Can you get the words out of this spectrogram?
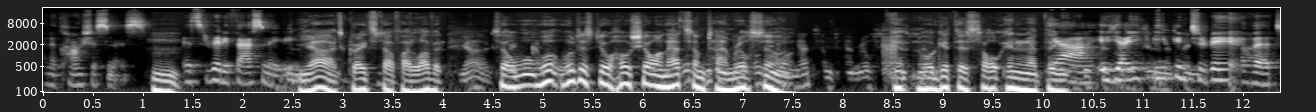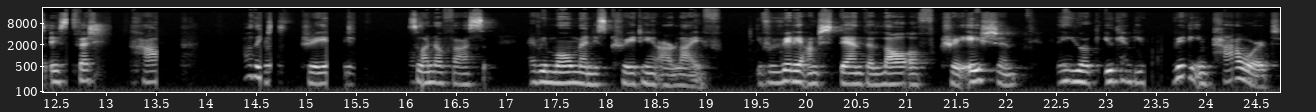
and a consciousness. Hmm. It's really fascinating. yeah, it's great stuff. I love it. Yeah. So we'll, we'll, we'll just do a whole show on that sometime real We'll go on soon. that sometime real soon. And we'll get this whole internet thing. Yeah, yeah, you, you can read of it, especially how how they create. So one of us, every moment is creating our life. If we really understand the law of creation, then you you can be really empowered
